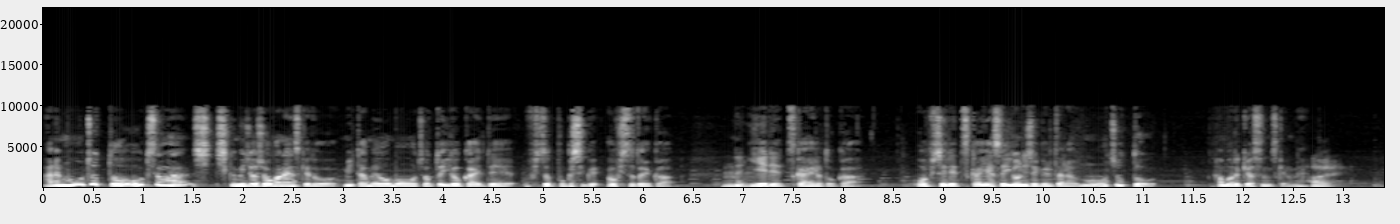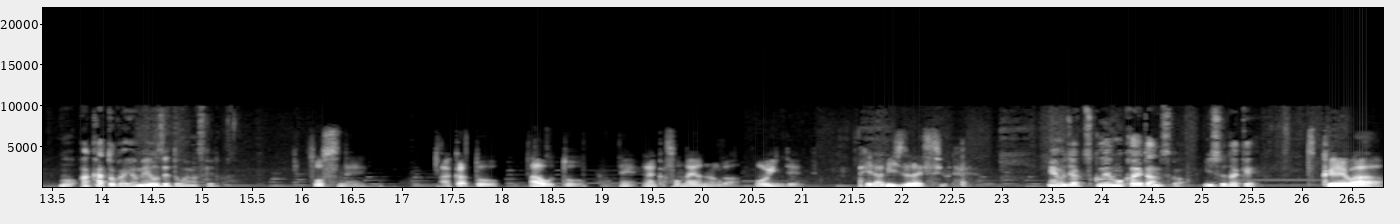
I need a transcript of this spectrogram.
あれもうちょっと大きさはし仕組み上しょうがないんですけど、見た目をもうちょっと色変えて、オフィスっぽくしてくれ、オフィスというか、ねうん家で使えるとか、オフィスで使いやすい色にしてくれたら、もうちょっとハマる気がするんですけどね。はい。もう赤とかやめようぜと思いますけど。そうっすね。赤と青と、ね、なんかそんなようなのが多いんで、選びづらいっすよね。でもじゃあ机も変えたんですか？椅子だけ？机は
